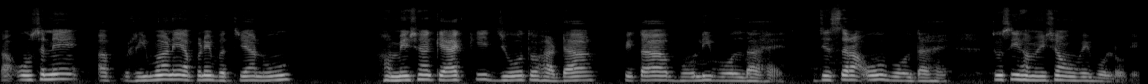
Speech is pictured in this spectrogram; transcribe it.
ਤਾਂ ਉਸਨੇ ਅਪ- ਰੀਮਾ ਨੇ ਆਪਣੇ ਬੱਚਿਆਂ ਨੂੰ ਹਮੇਸ਼ਾ ਕਿਹਾ ਕਿ ਜੋ ਤੁਹਾਡਾ ਪਿਤਾ ਬੋਲੀ ਬੋਲਦਾ ਹੈ, ਜਿਸ ਤਰ੍ਹਾਂ ਉਹ ਬੋਲਦਾ ਹੈ, ਤੁਸੀਂ ਹਮੇਸ਼ਾ ਉਵੇਂ ਬੋਲੋਗੇ।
